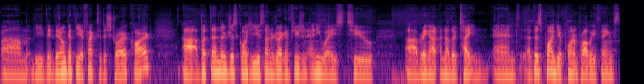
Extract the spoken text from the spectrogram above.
um, the, they don't get the effect to destroy a card. Uh, but then they're just going to use Thunder Dragon Fusion anyways to uh, bring out another Titan. And at this point, the opponent probably thinks,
